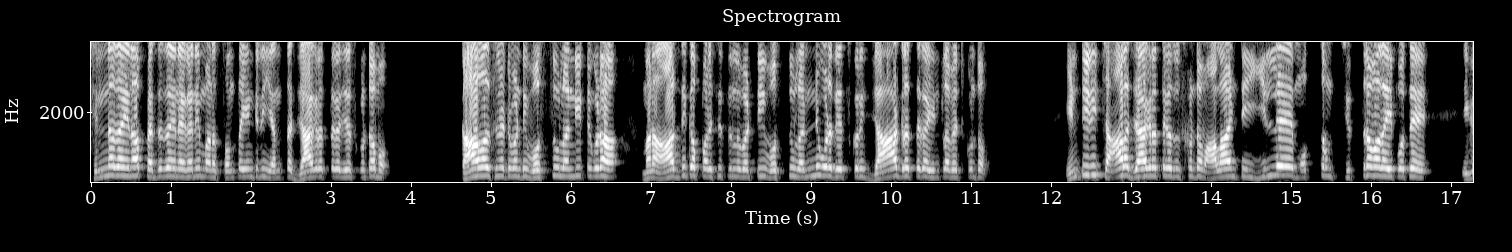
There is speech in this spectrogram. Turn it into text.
చిన్నదైనా పెద్దదైనా కానీ మన సొంత ఇంటిని ఎంత జాగ్రత్తగా చేసుకుంటామో. కావాల్సినటువంటి వస్తువులన్నిటిని కూడా మన ఆర్థిక పరిస్థితులను బట్టి వస్తువులన్నీ కూడా తెచ్చుకొని జాగ్రత్తగా ఇంట్లో పెట్టుకుంటాం. ఇంటిని చాలా జాగ్రత్తగా చూసుకుంటాం. అలాంటి ఇల్లే మొత్తం చిత్రవద అయిపోతే ఇక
